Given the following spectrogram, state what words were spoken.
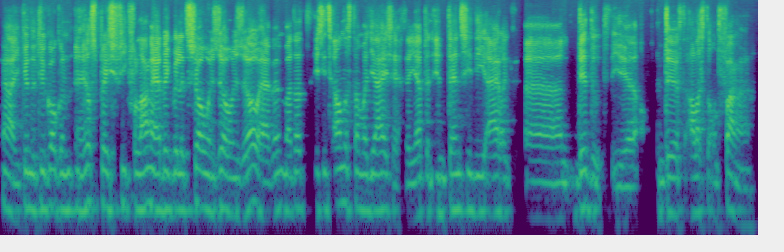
Ja, je kunt natuurlijk ook een heel specifiek verlangen hebben. Ik wil het zo en zo en zo hebben. Maar dat is iets anders dan wat jij zegt. Je hebt een intentie die eigenlijk uh, dit doet. Die durft alles te ontvangen.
